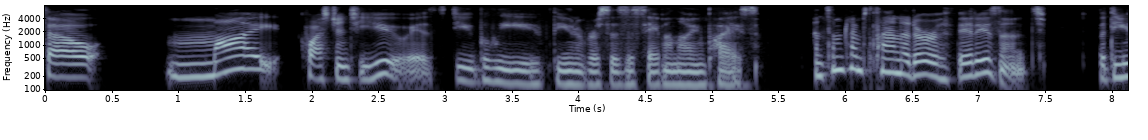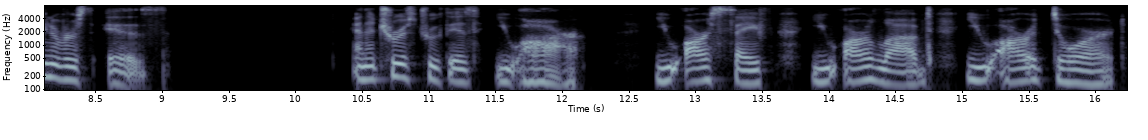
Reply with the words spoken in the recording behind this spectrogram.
So, my question to you is Do you believe the universe is a safe and loving place? And sometimes planet Earth, it isn't, but the universe is. And the truest truth is, you are. You are safe. You are loved. You are adored.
